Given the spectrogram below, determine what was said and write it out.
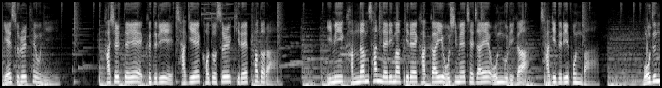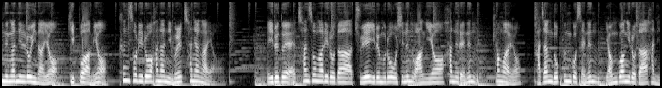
예수를 태우니 가실 때에 그들이 자기의 겉옷을 길에 펴더라. 이미 감남산 내리막길에 가까이 오심의 제자의 온 무리가 자기들이 본 바 모든 능한 일로 인하여 기뻐하며 큰 소리로 하나님을 찬양하여 이르되 찬송하리로다 주의 이름으로 오시는 왕이여 하늘에는 평화여 가장 높은 곳에는 영광이로다 하니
